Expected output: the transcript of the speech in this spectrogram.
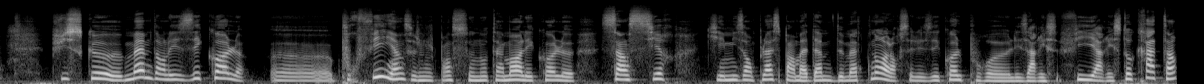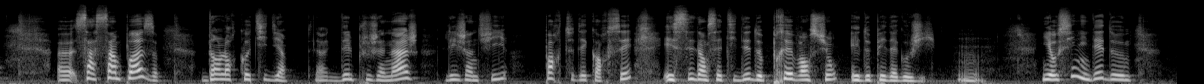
puisque même dans les écoles euh, pour filles, hein, je pense notamment à l'école Saint-Cyr qui est mise en place par Madame de Maintenon, alors c'est les écoles pour euh, les aris- filles aristocrates, hein, euh, ça s'impose dans leur quotidien. C'est-à-dire que dès le plus jeune âge, les jeunes filles portent des corsets et c'est dans cette idée de prévention et de pédagogie. Mm. Il y a aussi une idée de,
